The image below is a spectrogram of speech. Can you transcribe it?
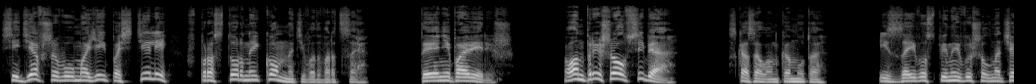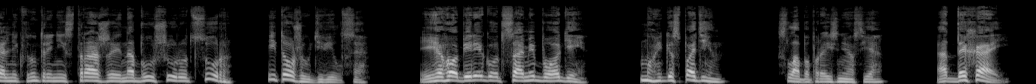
сидевшего у моей постели в просторной комнате во дворце. «Ты не поверишь. Он пришел в себя», — сказал он кому-то. Из-за его спины вышел начальник внутренней стражи Набушуру Цур и тоже удивился. «Его берегут сами боги». «Мой господин», — слабо произнес я. «Отдыхай»,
